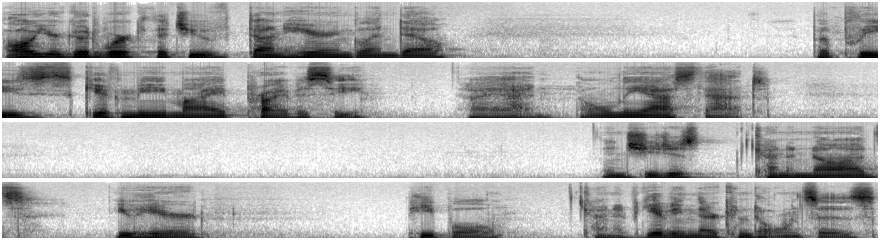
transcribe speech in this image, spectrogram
all your good work that you've done here in Glendale. But please give me my privacy. I only ask that. And she just kind of nods. You hear people kind of giving their condolences,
